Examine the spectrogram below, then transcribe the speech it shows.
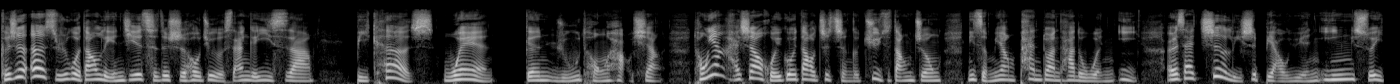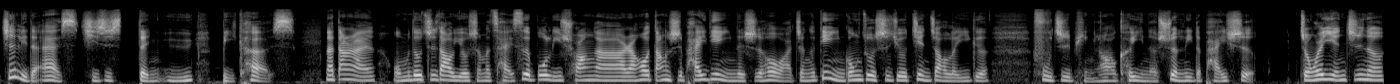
可是 s 如果当连接词的时候，就有三个意思啊：because、when。跟如同好像，同样还是要回归到这整个句子当中，你怎么样判断它的文意？而在这里是表原因，所以这里的 s 其实是等于 because。那当然，我们都知道有什么彩色玻璃窗啊，然后当时拍电影的时候啊，整个电影工作室就建造了一个复制品，然后可以呢顺利的拍摄。总而言之呢，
